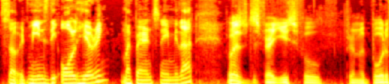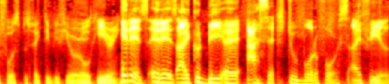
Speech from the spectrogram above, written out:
So it means the all hearing. My parents named me that. well, it's just very useful from a border force perspective if you're all hearing. It is. It is. I could be a asset to Border Force. I feel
